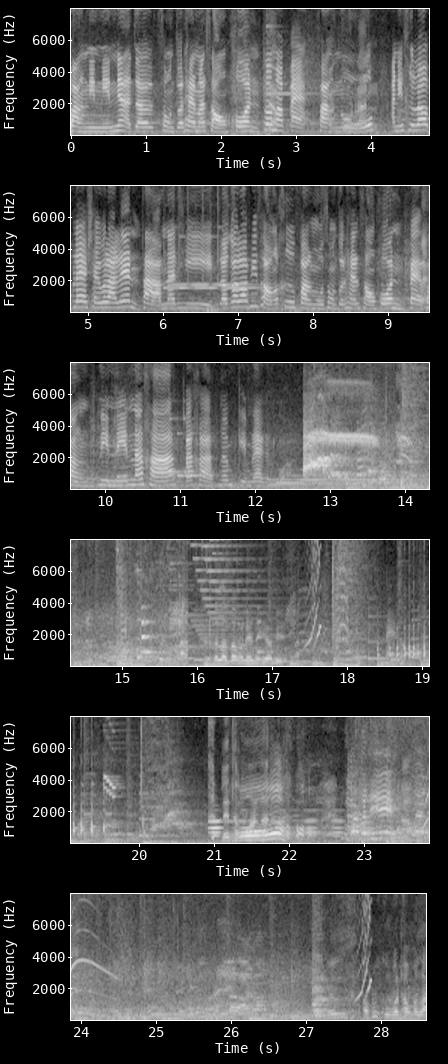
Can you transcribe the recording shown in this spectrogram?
ฝั่งนินนินเนี่ยจะส่งตัวแทนมา 2 คน เพื่อมาแปะฝั่งหนู อันนี้คือรอบแรกใช้เวลาเล่น 3 นาที แล้วก็รอบที่ 2 ก็คือฝั่งหนูส่งตัวแทน 2 คน แปะฝั่งนินนินนะคะ ไปค่ะ เริ่มเกมแรกกันดีกว่า แล้วเราต้องมาเล่นอย่างเงี้ยพี่ เล่นทั้งวันอะมึงเอาพวกกูมาทำอะไร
